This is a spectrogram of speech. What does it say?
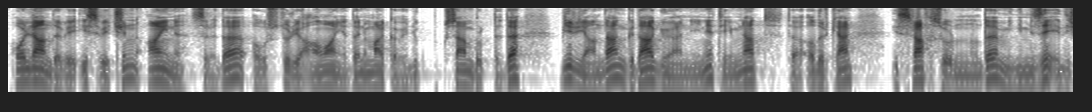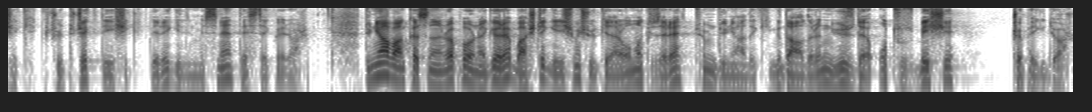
Hollanda ve İsveç'in aynı sırada Avusturya, Almanya, Danimarka ve Lüksemburg'da da bir yandan gıda güvenliğini teminata alırken israf sorununu da minimize edecek, küçültecek değişikliklere gidilmesine destek veriyor. Dünya Bankası'nın raporuna göre başta gelişmiş ülkeler olmak üzere tüm dünyadaki gıdaların %35'i çöpe gidiyor.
